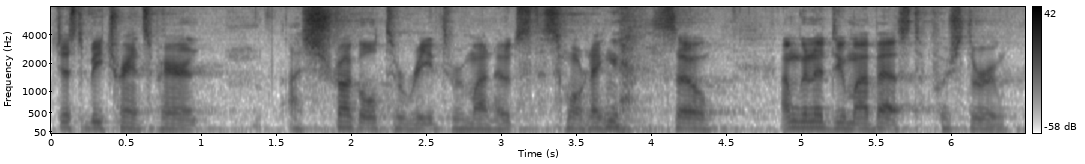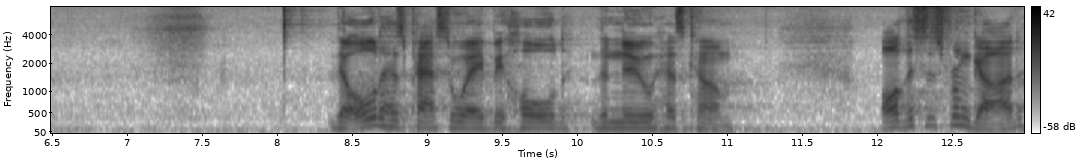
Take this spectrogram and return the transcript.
just to be transparent, I struggled to read through my notes this morning, so I'm going to do my best to push through. The old has passed away, behold, the new has come. All this is from God,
